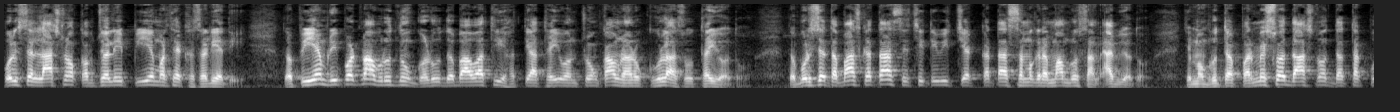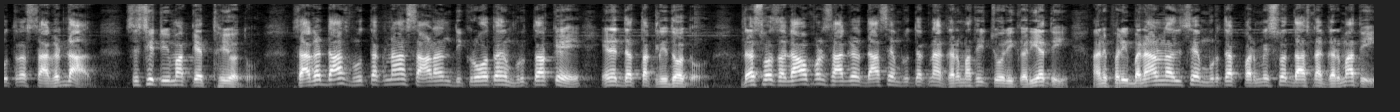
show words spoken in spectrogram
પોલીસે લાશનો કબજો લઈ પીએમ અર્થે ખસેડી હતી. તો પીએમ રિપોર્ટમાં વૃદ્ધનું ગળું દબાવવાથી હત્યા થઈ હોવાનો ચોંકાવનારો ખુલાસો થયો હતો. તો પોલીસે તપાસ કરતા સીસીટીવી ચેક કરતા સમગ્ર મામલો સામે આવ્યો હતો, જેમાં મૃતક પરમેશ્વર દાસનો દત્તક પુત્ર સાગરદાસ સીસીટીવીમાં કેદ થયો હતો. સાગરદાસ મૃતકના સાળંદ દીકરો હતો અને મૃતકે એને દત્તક લીધો હતો. દસ વર્ષ અગાઉ પણ સાગર દાસે મૃતકના ઘરમાંથી ચોરી કરી હતી અને ફરી બનાવના દિવસે મૃતક પરમેશ્વર દાસના ઘરમાંથી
